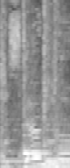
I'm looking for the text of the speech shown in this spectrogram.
standing up.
